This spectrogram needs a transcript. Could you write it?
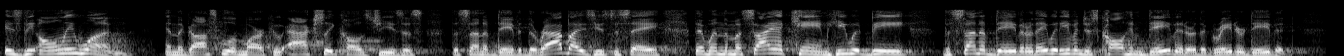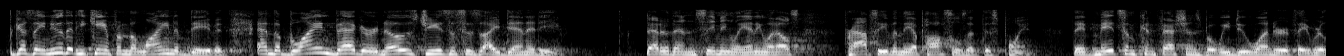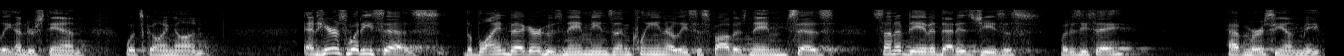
is the only one in the Gospel of Mark who actually calls Jesus the son of David. The rabbis used to say that when the Messiah came, he would be the son of David, or they would even just call him David or the greater David, because they knew that he came from the line of David. And the blind beggar knows Jesus' identity better than seemingly anyone else, perhaps even the apostles at this point. They've made some confessions, but we do wonder if they really understand what's going on. And here's what he says. The blind beggar, whose name means unclean, or at least his father's name, says, Son of David, that is Jesus. What does he say? Have mercy on me.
